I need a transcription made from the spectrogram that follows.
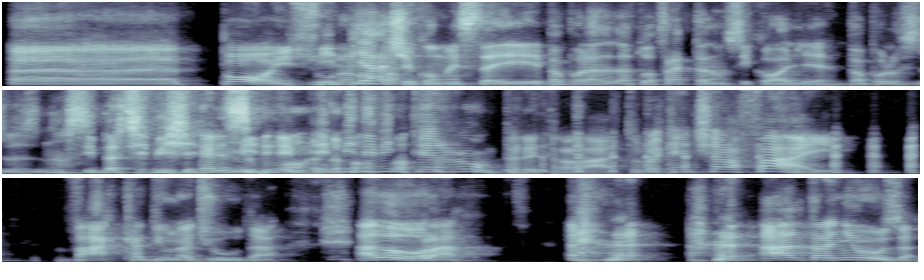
Uh, poi su mi piace nota... come stai proprio la, la, tua fretta non si coglie proprio lo, lo, non si percepisce e, mi, e, e mi devi interrompere tra l'altro perché non ce la fai vacca di una Giuda allora Altra news.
